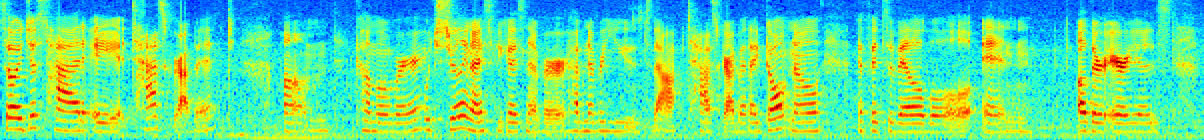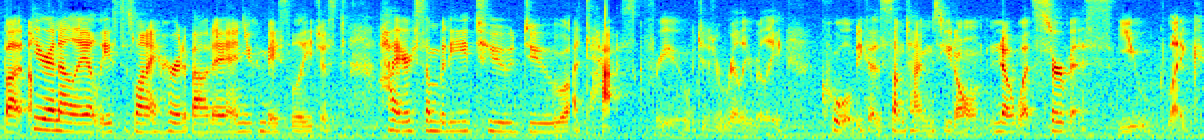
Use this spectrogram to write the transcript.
So I just had a TaskRabbit um, come over, which is really nice if you guys never have never used the app TaskRabbit. I don't know if it's available in other areas but here in LA at least is when I heard about it and you can basically just hire somebody to do a task for you which is really really cool because sometimes you don't know what service you like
